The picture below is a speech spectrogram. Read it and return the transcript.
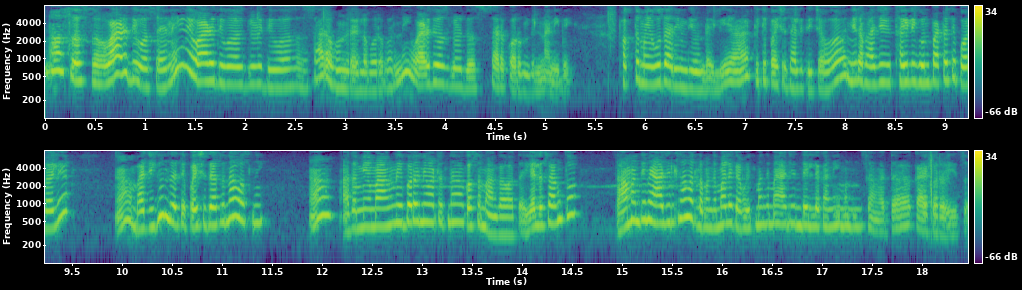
असं असं वाढदिवस आहे नाही वाढदिवस दीड दिवस सारं होऊन राहिलं बरोबर नाही वाढदिवस दिवस सारं करून दिलं नाही बाई फक्त मी उधारी देऊन राहिली हा किती पैसे झाले तिच्यावर? मीला भाजी थैली घेऊन पाठवते पोराले. हा भाजी घेऊन जाते पैसे द्यायचं नावच नाही. हा आता मी मागणी बरं नाही वाटत ना कसं मागावं आता? याला सांगतो. हा म्हणते मी आजीला सांगितलं म्हणजे मला काय माहीत म्हणजे मी आजीने दिलं का नाही म्हणून सांग आता काय करायचं?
